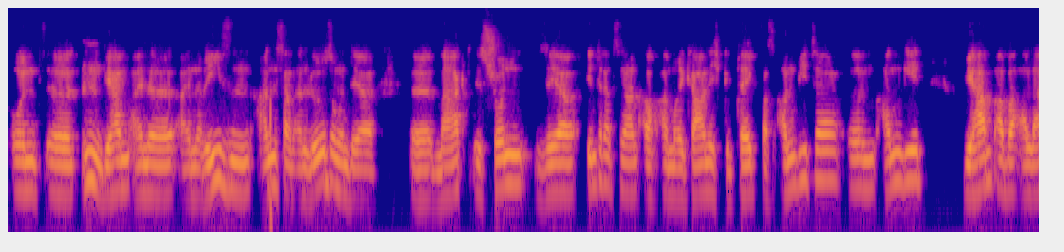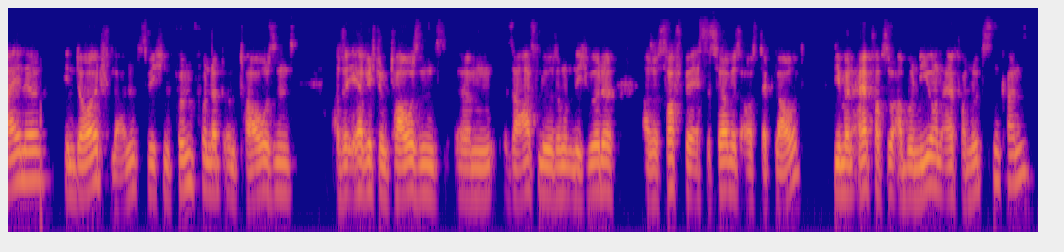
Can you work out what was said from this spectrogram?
Und äh, wir haben eine, eine riesen Anzahl an Lösungen. Der äh, Markt ist schon sehr international, auch amerikanisch geprägt, was Anbieter ähm, angeht. Wir haben aber alleine in Deutschland zwischen 500 und 1000 also eher Richtung 1000 ähm, SaaS-Lösungen. Und ich würde, also Software as a Service aus der Cloud, die man einfach so abonnieren und einfach nutzen kann.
